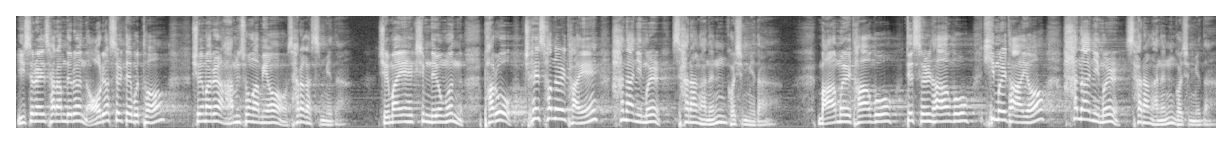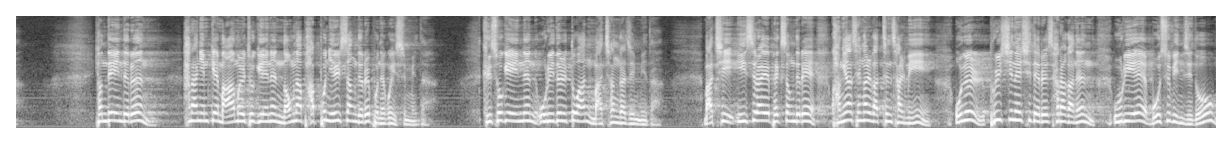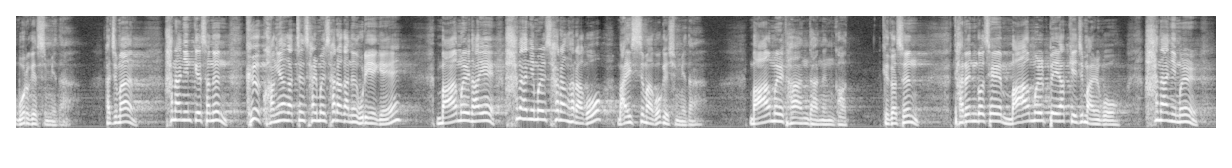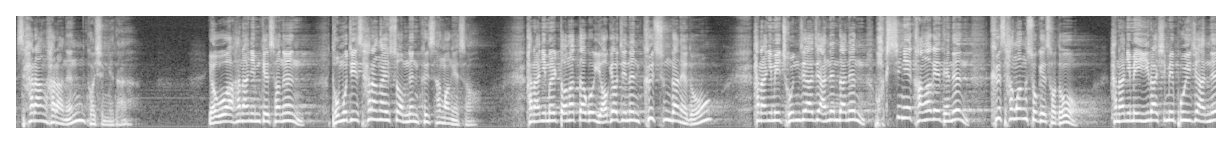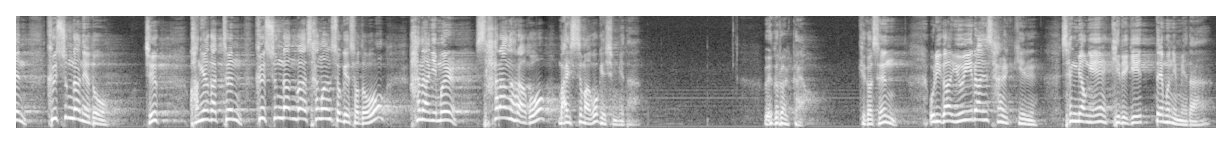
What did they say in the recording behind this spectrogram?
이스라엘 사람들은 어렸을 때부터 쉐마를 암송하며 살아갔습니다. 쉐마의 핵심 내용은 바로 최선을 다해 하나님을 사랑하는 것입니다. 마음을 다하고 뜻을 다하고 힘을 다하여 하나님을 사랑하는 것입니다. 현대인들은 하나님께 마음을 두기에는 너무나 바쁜 일상들을 보내고 있습니다. 그 속에 있는 우리들 또한 마찬가지입니다. 마치 이스라엘 백성들의 광야 생활 같은 삶이 오늘 불신의 시대를 살아가는 우리의 모습인지도 모르겠습니다. 하지만 하나님께서는 그 광야 같은 삶을 살아가는 우리에게 마음을 다해 하나님을 사랑하라고 말씀하고 계십니다. 마음을 다한다는 것. 그것은 다른 것에 마음을 빼앗기지 말고 하나님을 사랑하라는 것입니다. 여호와 하나님께서는 도무지 사랑할 수 없는 그 상황에서 하나님을 떠났다고 여겨지는 그 순간에도 하나님이 존재하지 않는다는 확신이 강하게 되는 그 상황 속에서도 하나님의 일하심이 보이지 않는 그 순간에도 즉 광야 같은 그 순간과 상황 속에서도 하나님을 사랑하라고 말씀하고 계십니다. 왜 그럴까요? 그것은 우리가 유일한 살 길, 생명의 길이기 때문입니다.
